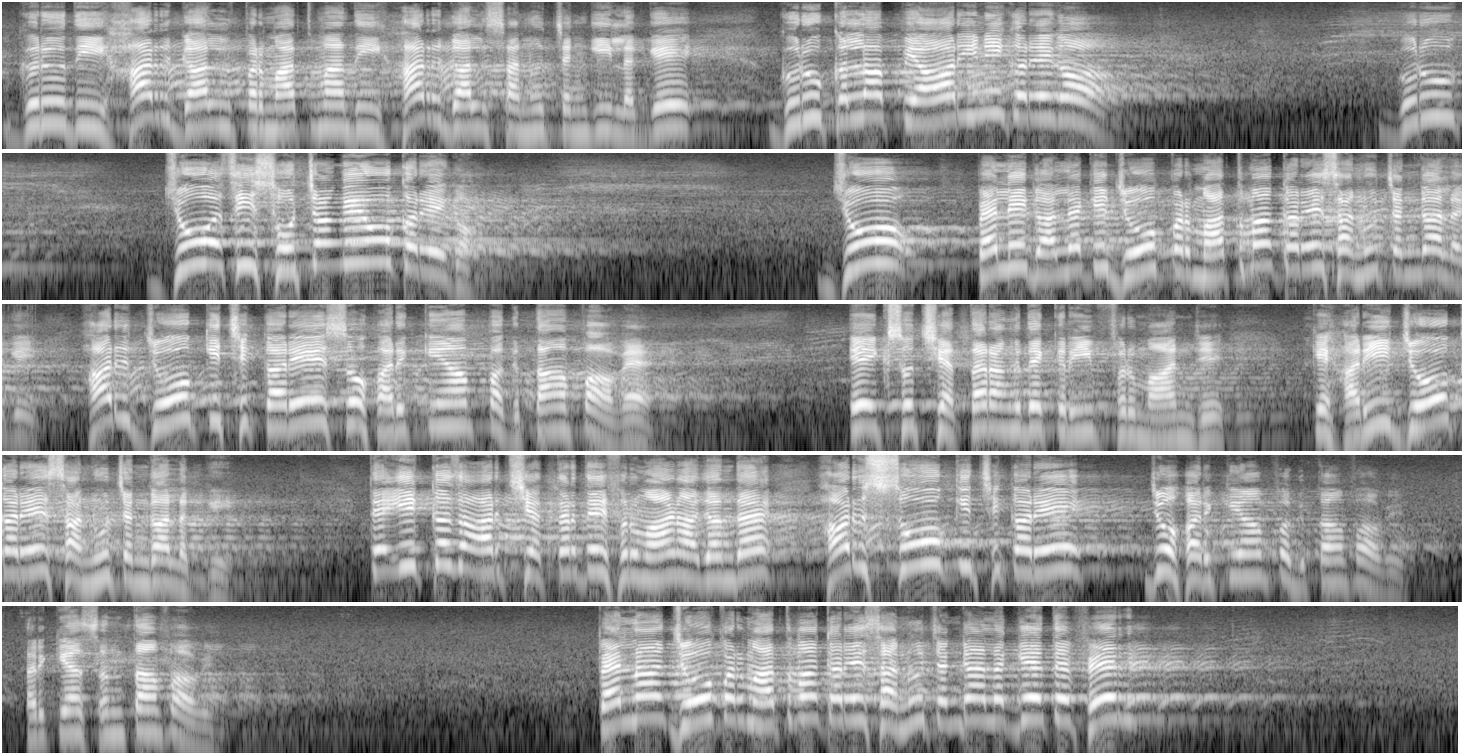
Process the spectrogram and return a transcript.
ਗੁਰੂ ਦੀ ਹਰ ਗੱਲ, ਪਰਮਾਤਮਾ ਦੀ ਹਰ ਗੱਲ ਸਾਨੂੰ ਚੰਗੀ ਲੱਗੇ, ਗੁਰੂ ਕੱਲਾ ਪਿਆਰ ਹੀ ਨਹੀਂ ਕਰੇਗਾ। ਗੁਰੂ ਜੋ ਅਸੀਂ ਸੋਚਾਂਗੇ ਉਹ ਕਰੇਗਾ। ਜੋ ਪਹਿਲੀ ਗੱਲ ਹੈ ਕਿ ਜੋ ਪਰਮਾਤਮਾ ਕਰੇ, ਸਾਨੂੰ ਚੰਗਾ ਲੱਗੇ। ਹਰ ਜੋ ਕਿਛ ਕਰੇ, ਸੋ ਹਰ ਕਿਆਂ ਭਗਤਾਂ ਭਾਵੈ। ਇਹ 176 ਅੰਗ ਦੇ ਕਰੀਬ ਫਰਮਾਨ ਜੇ ਕਿ ਹਰੀ ਜੋ ਕਰੇ, ਸਾਨੂੰ ਚੰਗਾ ਲੱਗੇ। ਤੇ 1076 ਤੇ ਫਰਮਾਨ ਆ ਜਾਂਦਾ ਹੈ, ਹਰ ਸੋ ਕਿਛ ਕਰੇ, ਜੋ ਹਰ ਕਿਆਂ ਭਗਤਾਂ ਭਾਵੇ, ਹਰ ਕਿਆਂ ਸੰਤਾਂ ਭਾਵੇ। ਪਹਿਲਾਂ ਜੋ ਪਰਮਾਤਮਾ ਕਰੇ ਸਾਨੂੰ ਚੰਗਾ ਲੱਗੇ ਤੇ ਫਿਰ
